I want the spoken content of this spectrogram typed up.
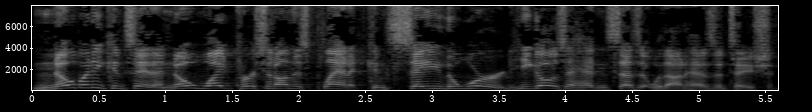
Nobody can say that. No white person on this planet can say the word. He goes ahead and says it without hesitation.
